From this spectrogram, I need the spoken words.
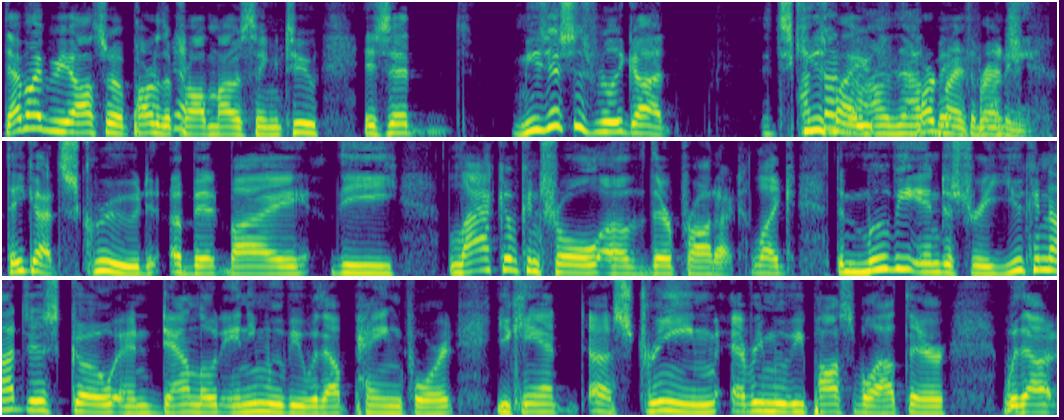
That might be also a part of the problem I was thinking too, is that musicians really got, excuse my, talking about how to pardon my French, money. they got screwed a bit by the lack of control of their product. Like the movie industry, you cannot just go and download any movie without paying for it. You can't uh, stream every movie possible out there without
